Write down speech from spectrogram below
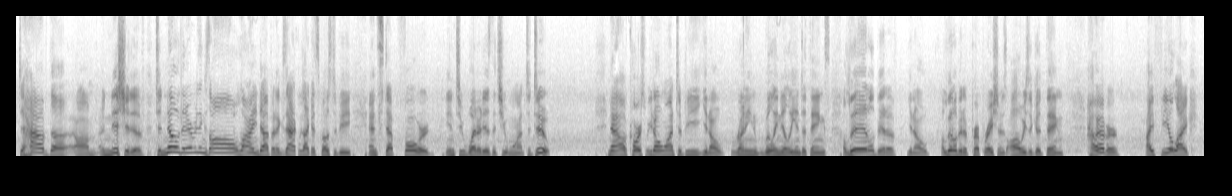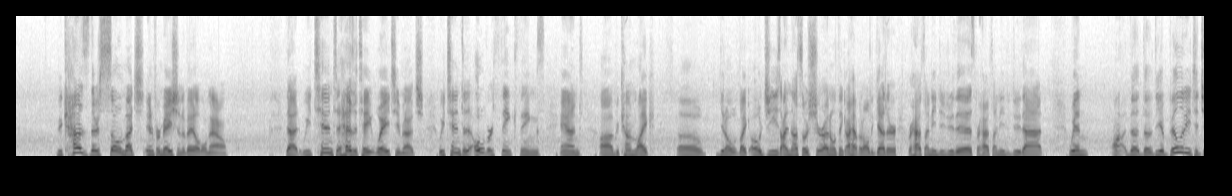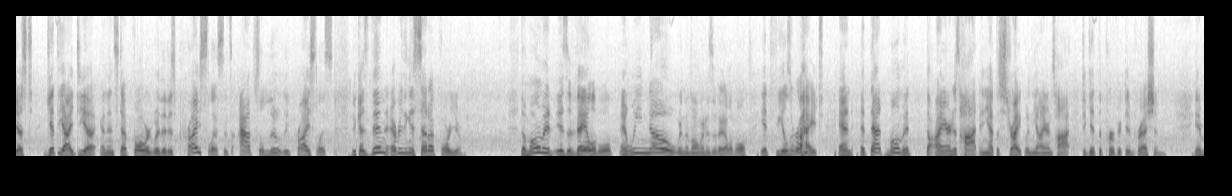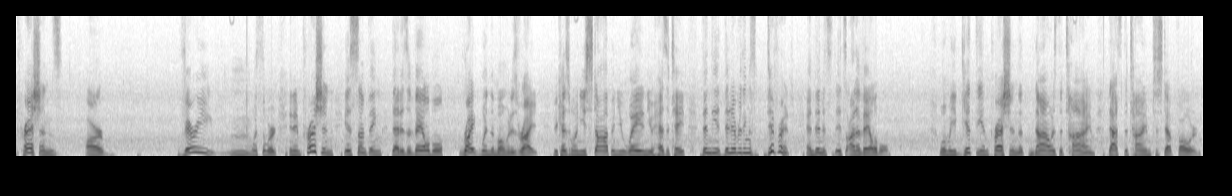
To have the um, initiative, to know that everything's all lined up and exactly like it's supposed to be and step forward into what it is that you want to do. Now, of course, we don't want to be, you know, running willy-nilly into things. A little bit of, you know, a little bit of preparation is always a good thing. However, I feel like because there's so much information available now that we tend to hesitate way too much. We tend to overthink things and uh, become like, uh, you know, like, oh, geez, I'm not so sure. I don't think I have it all together. Perhaps I need to do this. Perhaps I need to do that. When uh, the, the, the ability to just get the idea and then step forward with it is priceless. It's absolutely priceless because then everything is set up for you. The moment is available and we know when the moment is available. It feels right. And at that moment, the iron is hot and you have to strike when the iron's hot to get the perfect impression. Impressions are very, mm, what's the word? An impression is something that is available right when the moment is right. Because when you stop and you wait and you hesitate, then, the, then everything's different and then it's, it's unavailable. When we get the impression that now is the time, that's the time to step forward.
